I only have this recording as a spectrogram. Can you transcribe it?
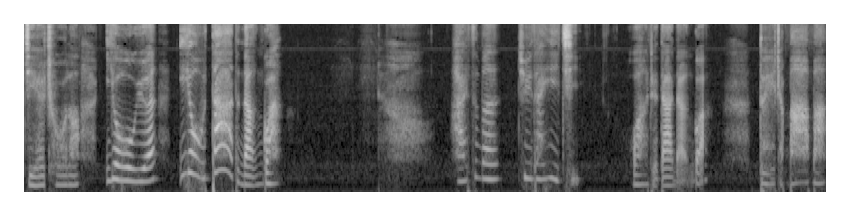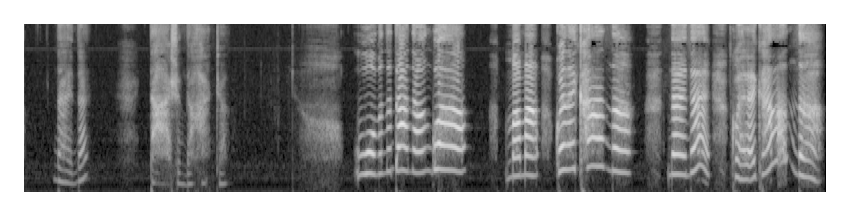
结出了又圆又大的南瓜。孩子们聚在一起，望着大南瓜，对着妈妈、奶奶。大声的喊着：“我们的大南瓜！妈妈，快来看呐！奶奶，快来看呐！”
